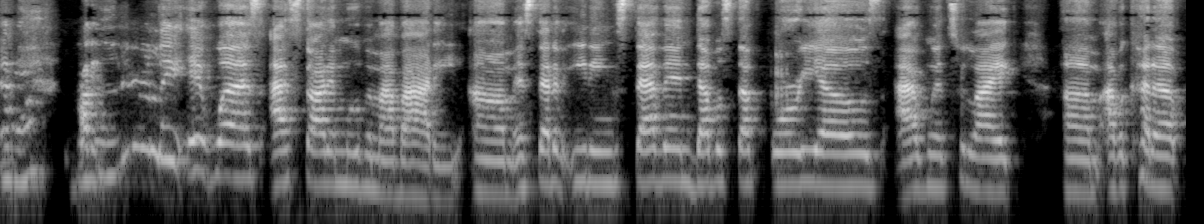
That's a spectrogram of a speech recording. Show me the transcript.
you know, literally it was I started moving my body. Um, instead of eating seven double stuffed Oreos, I went to like um, I would cut up,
